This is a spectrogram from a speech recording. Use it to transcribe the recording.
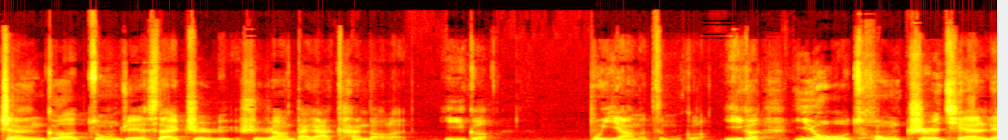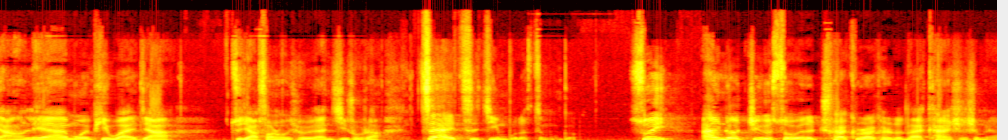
整个总决赛之旅是让大家看到了一个不一样的字母哥，一个又从之前两连 MVP 外加。最佳防守球员基础上再次进步的字母哥，所以按照这个所谓的 track record 来看是什么呀？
